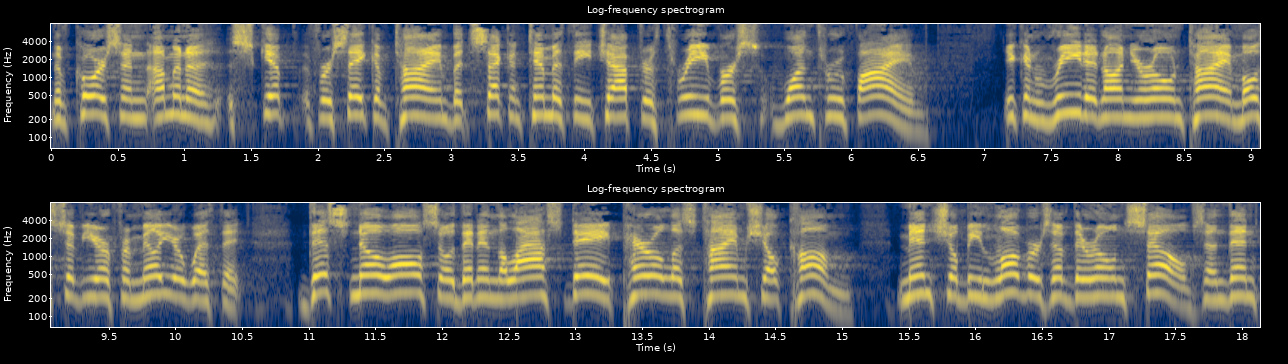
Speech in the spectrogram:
Of course, and I'm going to skip for sake of time, but 2 Timothy chapter 3 verse 1 through 5. You can read it on your own time. Most of you are familiar with it. This know also that in the last day perilous times shall come men shall be lovers of their own selves. And then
